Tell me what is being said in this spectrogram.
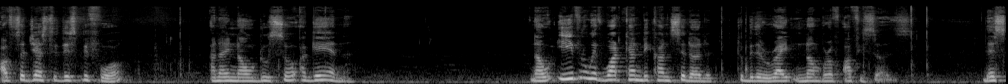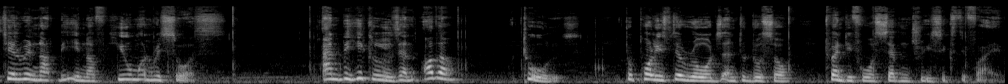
I've suggested this before, and I now do so again. Now, even with what can be considered to be the right number of officers, there still will not be enough human resource and vehicles and other tools to police the roads and to do so 24 7 365.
